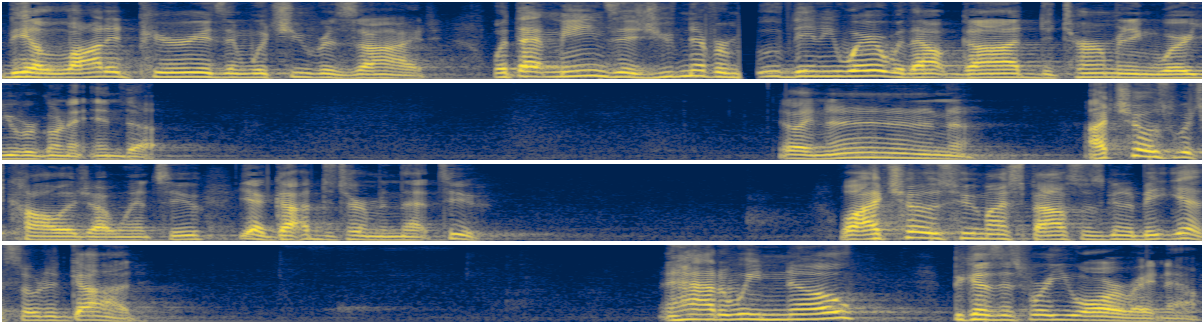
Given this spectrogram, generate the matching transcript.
the allotted periods in which you reside. What that means is you've never moved anywhere without God determining where you were going to end up. You're like, no, no, no, no, no. I chose which college I went to. Yeah, God determined that too. Well, I chose who my spouse was going to be. Yeah, so did God. And how do we know? Because it's where you are right now.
